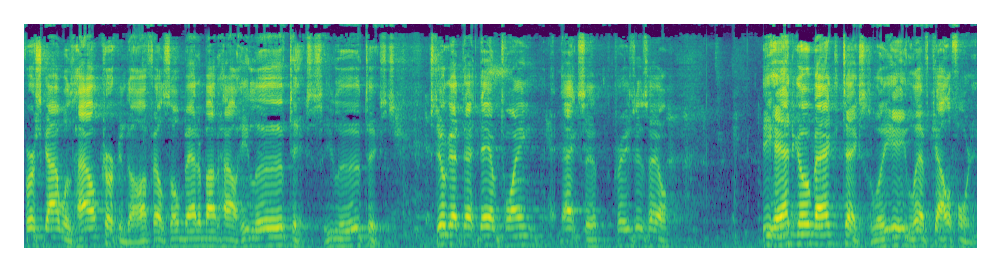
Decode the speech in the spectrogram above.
first guy was Hal Kirkendall. I felt so bad about Hal. He loved Texas. He loved Texas. Still got that damn twang accent, crazy as hell. He had to go back to Texas. Well, he ain't left California.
